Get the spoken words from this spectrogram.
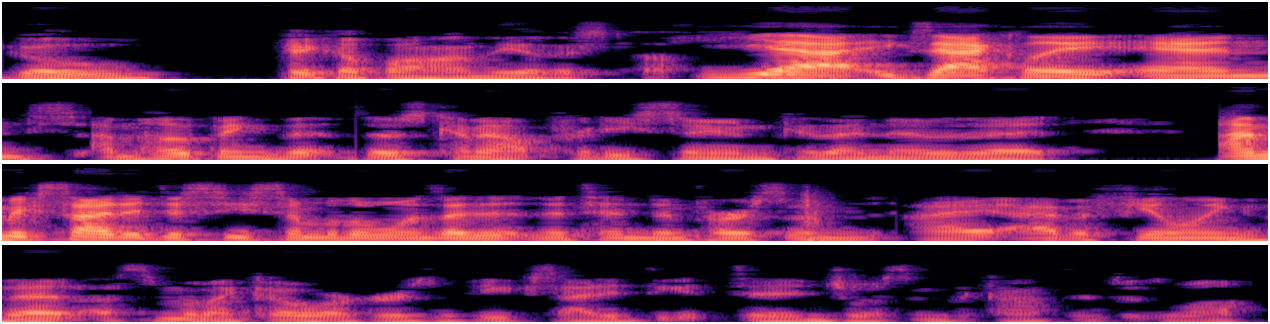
go pick up on the other stuff. Yeah, exactly. And I'm hoping that those come out pretty soon because I know that I'm excited to see some of the ones I didn't attend in person. I, I have a feeling that uh, some of my coworkers will be excited to get to enjoy some of the content as well.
